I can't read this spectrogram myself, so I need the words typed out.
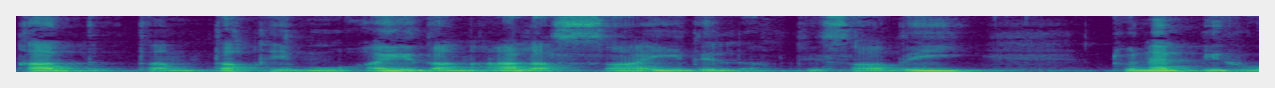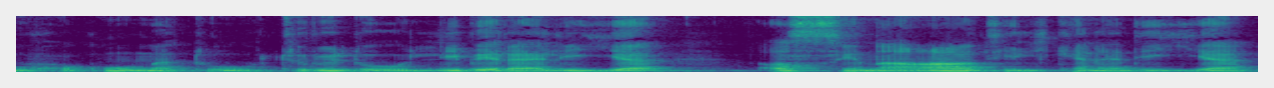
قد تنتقم أيضا على الصعيد الاقتصادي تنبه حكومة ترودو الليبرالية الصناعات الكندية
